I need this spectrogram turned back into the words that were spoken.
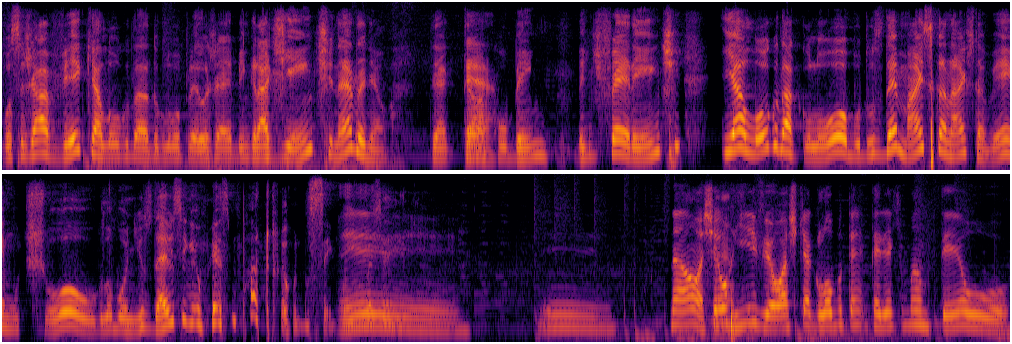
você já vê que a logo da, do Globoplay ela já é bem gradiente, né, Daniel? Tem, tem é. uma cor bem, bem diferente. E a logo da Globo, dos demais canais também, Multishow, Globo News, deve seguir o mesmo padrão. Não sei como e... vai ser. E... Não, achei é. horrível. Acho que a Globo tem, teria que manter o,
